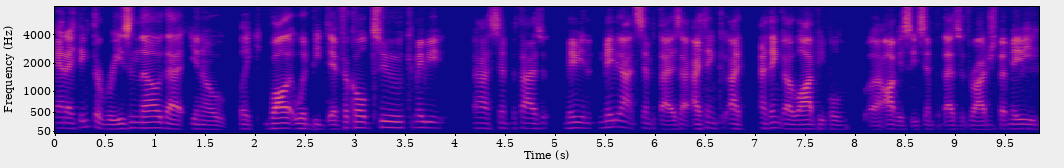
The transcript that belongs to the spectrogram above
and I think the reason though that you know, like while it would be difficult to maybe uh, sympathize, with- maybe maybe not sympathize. I, I think I, I think a lot of people uh, obviously sympathize with Rodgers, but maybe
